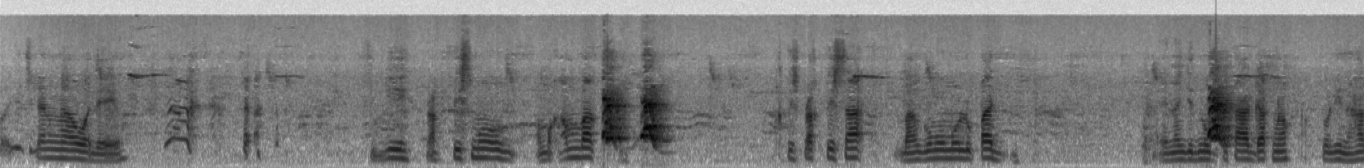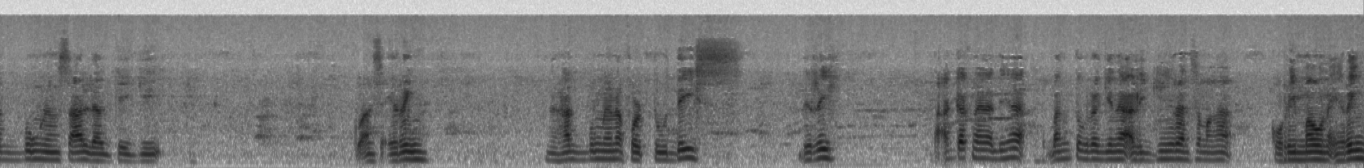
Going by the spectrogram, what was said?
Pwede sila nang hawa dayo. Sige, practice mo ambak-ambak. Practice practice ha bago mo mulupad. Ay jud mo katagak no. Actually nahagbong ng salag kay gi kuan sa iring. Nahagbong na na for 2 days. Diri. Tagak na na diha. Bantog ra ginaaligiran sa mga kurimaw na iring.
